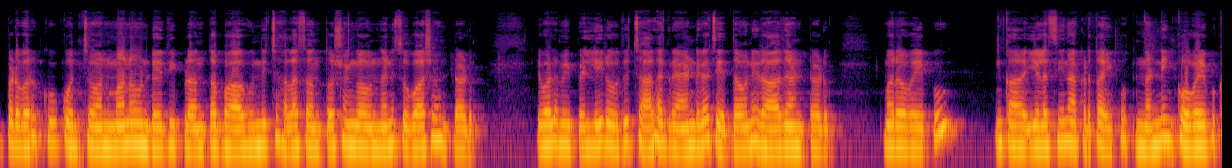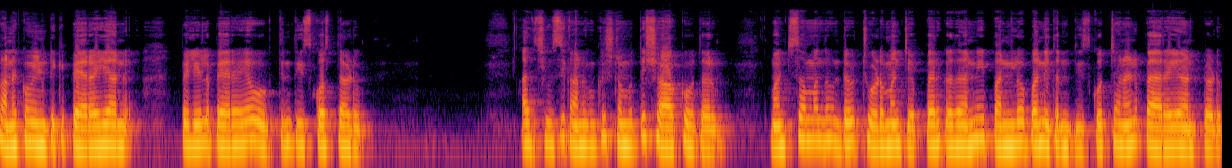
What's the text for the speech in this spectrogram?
ఇప్పటి వరకు కొంచెం అనుమానం ఉండేది. ఇప్పుడు అంతా బాగుంది. చాలా సంతోషంగా ఉందని సుభాష్ అంటాడు. ఇవాళ మీ పెళ్ళి రోజు చాలా గ్రాండ్గా చేద్దామని రాజు అంటాడు. మరోవైపు ఇంకా ఇలా సీన్ అక్కడితో అయిపోతుందండి. ఇంకోవైపు కనకం ఇంటికి పేరయ్య పెళ్ళిళ్ళ పేరయ్య వ్యక్తిని తీసుకొస్తాడు. అది చూసి కనకం కృష్ణమూర్తి షాక్ అవుతారు. మంచి సంబంధం ఉంటే చూడమని చెప్పారు కదా అని పనిలో పని ఇతను తీసుకొచ్చానని పేరయ్య అంటాడు.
